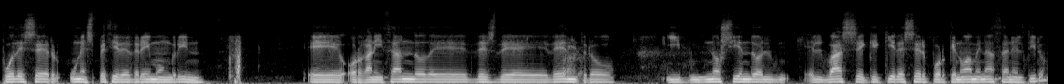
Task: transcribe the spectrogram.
puede ser una especie de Draymond Green eh, organizando de, desde dentro? Y no siendo el, el base que quiere ser porque no amenaza en el tiro?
